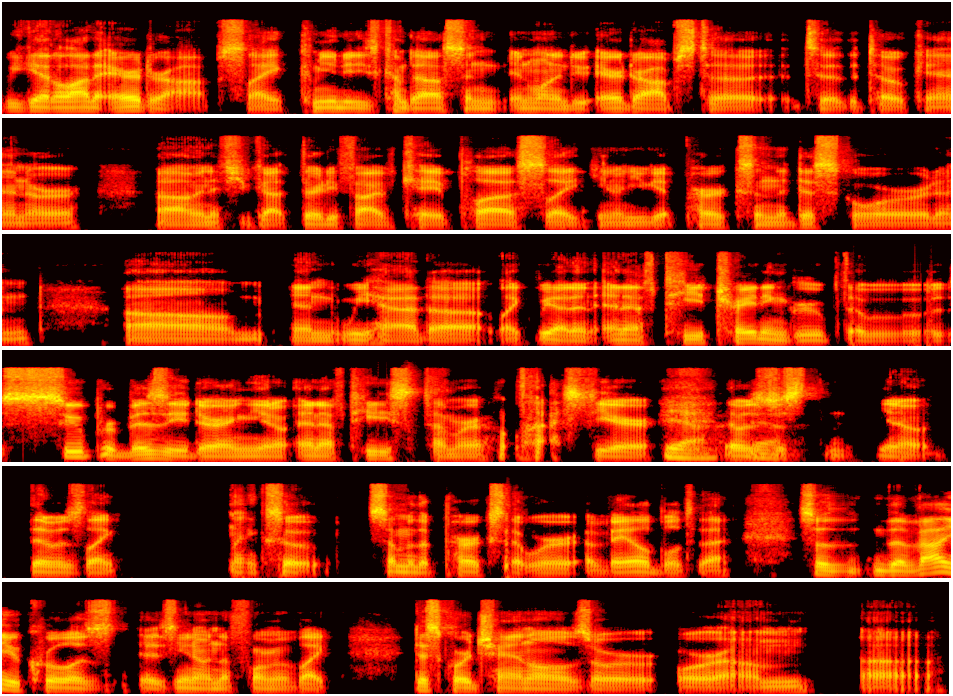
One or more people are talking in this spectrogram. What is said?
we get a lot of airdrops. Like communities come to us and, and want to do airdrops to to the token, or um, and if you've got 35k plus, like you know, you get perks in the Discord, and Um, and we had uh like we had an NFT trading group that was super busy during, you know, NFT summer last year. Yeah. That was yeah. just, you know, that was like like so some of the perks that were available to that. So the value accrual is is, you know, in the form of like Discord channels or or um uh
